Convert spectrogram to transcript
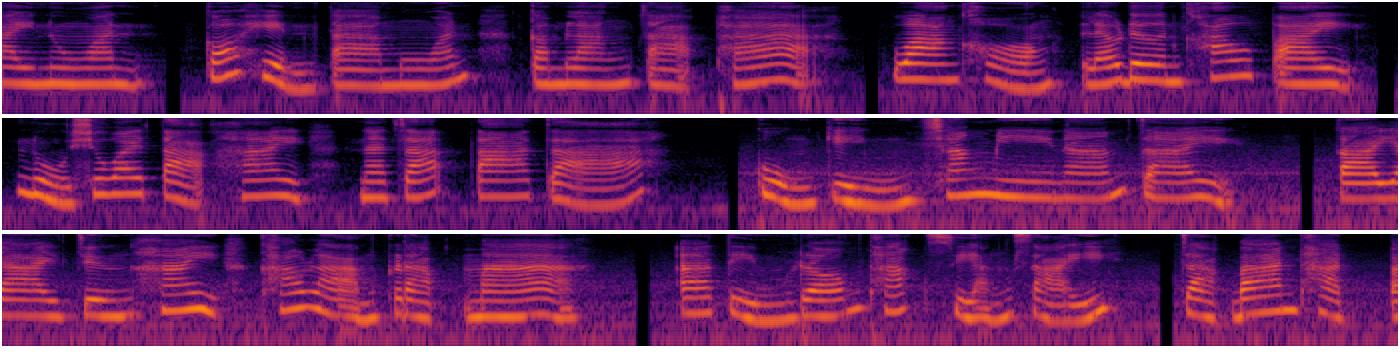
ายนวล ก็เห็นตาม้วนกำลังตากผ้า วางของแล้วเดินเข้าไป หนูช่วยตากให้นะจ๊ะ ตาจ๋า กุ๋งกิ่งช่างมีน้ำใจ ตายายจึงให้ข้าวหลามกลับมา อาติ๋มร้องทักเสียงใส จากบ้านถัดไป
